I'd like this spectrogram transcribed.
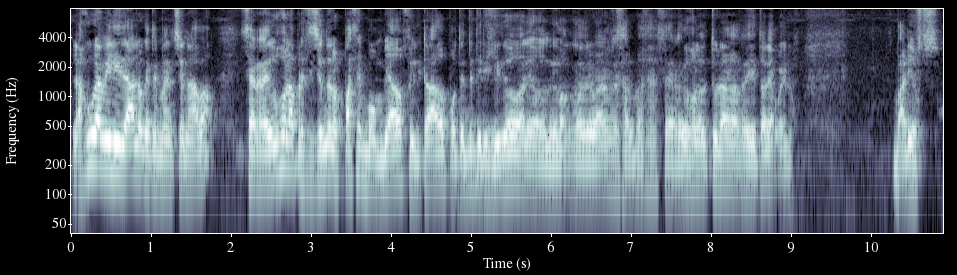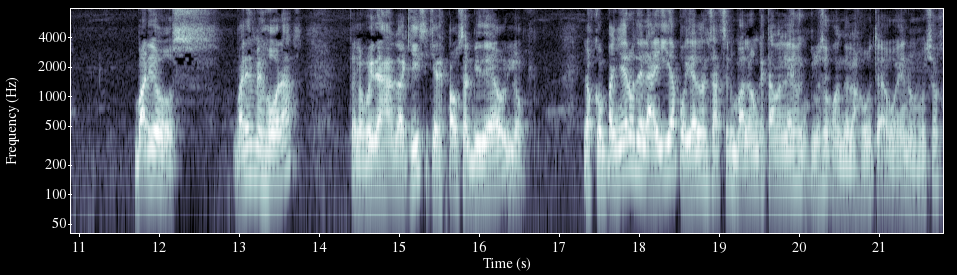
La jugabilidad, lo que te mencionaba, se redujo la precisión de los pases bombeados, filtrados, potentes, dirigidos, se redujo la altura de la trayectoria. Bueno, varios, varios, varias mejoras. Te los voy dejando aquí. Si quieres pausa el video y los compañeros de la IA podían lanzarse un balón que estaban lejos, incluso cuando el ajuste, bueno, muchos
